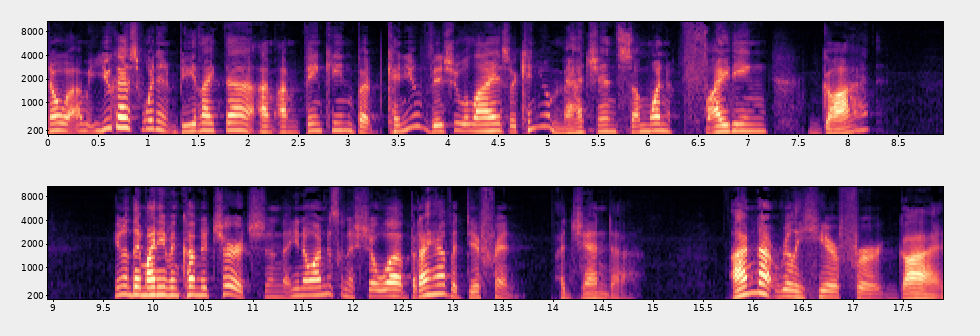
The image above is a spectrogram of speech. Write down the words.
No, I mean, you guys wouldn't be like that, I'm, I'm thinking, but can you visualize or can you imagine someone fighting God? You know, they might even come to church and, you know, I'm just going to show up, but I have a different agenda. I'm not really here for God.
